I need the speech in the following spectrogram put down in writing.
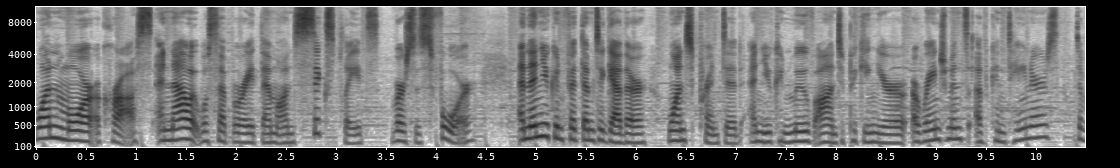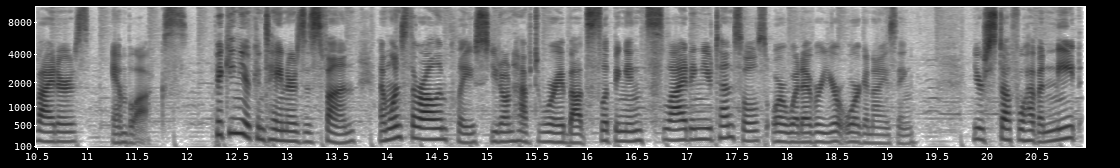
one more across, and now it will separate them on six plates versus four, and then you can fit them together once printed, and you can move on to picking your arrangements of containers, dividers, and blocks. Picking your containers is fun, and once they're all in place, you don't have to worry about slipping and sliding utensils or whatever you're organizing. Your stuff will have a neat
